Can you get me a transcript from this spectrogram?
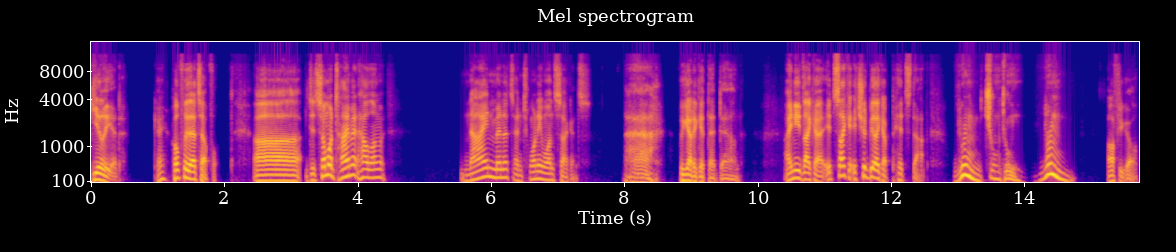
Gilead. Okay. Hopefully that's helpful. Uh, did someone time it? How long? Nine minutes and 21 seconds. Ah, we got to get that down. I need like a, it's like, it should be like a pit stop. Vroom, choom, choom, vroom. Off you go.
